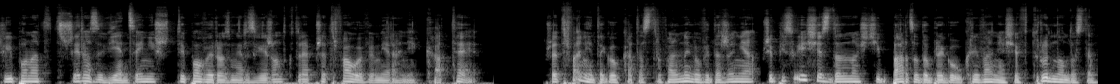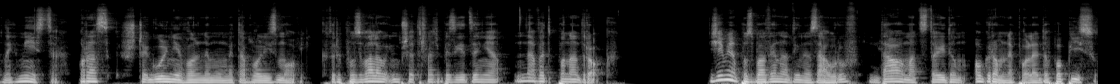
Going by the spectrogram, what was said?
czyli ponad 3 razy więcej niż typowy rozmiar zwierząt, które przetrwały wymieranie KT. Przetrwanie tego katastrofalnego wydarzenia przypisuje się zdolności bardzo dobrego ukrywania się w trudno dostępnych miejscach oraz szczególnie wolnemu metabolizmowi, który pozwalał im przetrwać bez jedzenia nawet ponad rok. Ziemia pozbawiona dinozaurów dała mastoidom ogromne pole do popisu.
